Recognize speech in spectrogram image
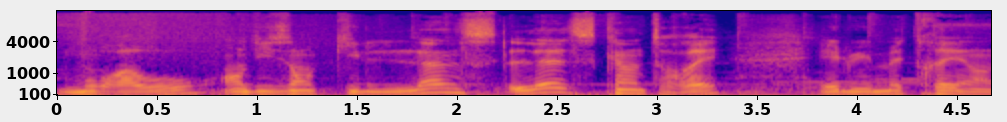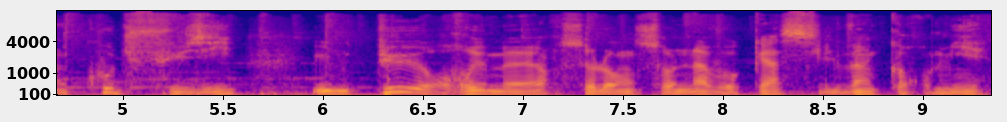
Mourao en disant qu'il l'esquinterait et lui mettrait un coup de fusil, une pure rumeur selon son avocat Sylvain Cormier.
